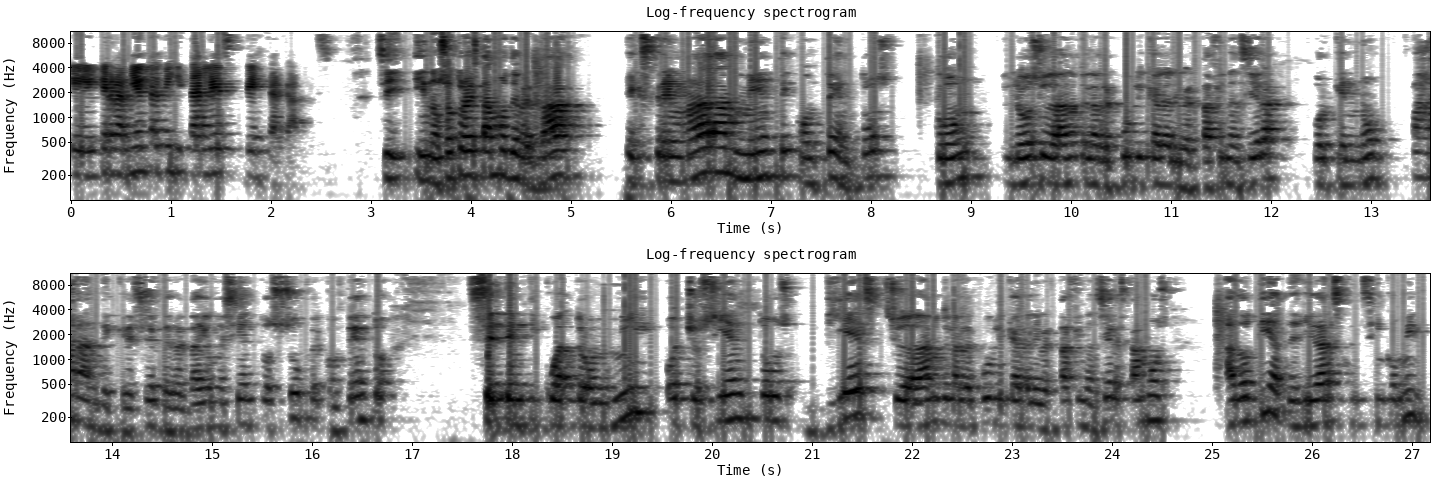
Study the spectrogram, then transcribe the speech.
eh, herramientas digitales descargables. Sí, y nosotros estamos de verdad extremadamente contentos con los ciudadanos de la República de la Libertad Financiera porque no paran de crecer, de verdad yo me siento súper contento. 74.810 ciudadanos de la República de la Libertad Financiera. Estamos a dos días de llegar a 75.000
